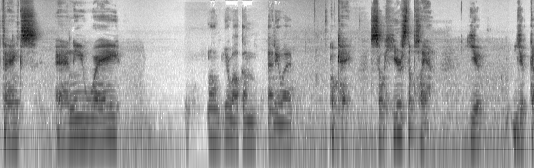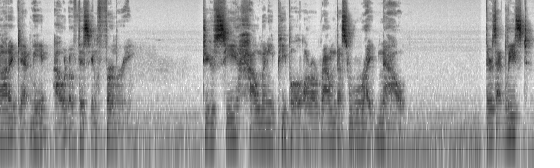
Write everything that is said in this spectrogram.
Thanks anyway. Well, you're welcome anyway. Okay, so here's the plan. You you gotta get me out of this infirmary. Do you see how many people are around us right now? There's at least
